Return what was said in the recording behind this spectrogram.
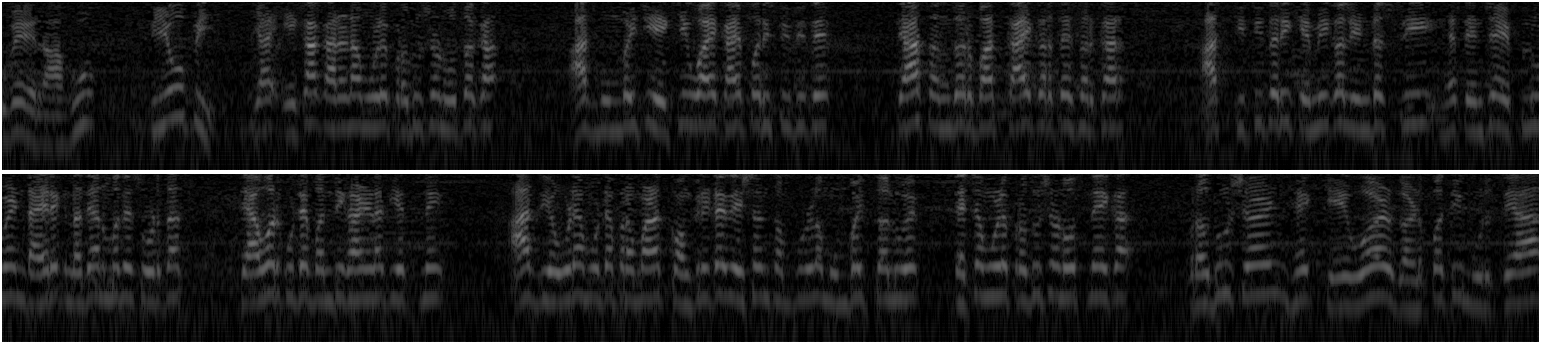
उभे राहू. पीओपी या एका कारणामुळे प्रदूषण होतं का? आज मुंबईची एकी वाय काय परिस्थितीत आहे त्या संदर्भात काय करते सरकार? आज कितीतरी केमिकल इंडस्ट्री हे त्यांच्या एफ्लुएंट डायरेक्ट नद्यांमध्ये सोडतात. त्यावर कुठे बंदी घालण्यात येत नाही. आज एवढ्या मोठ्या प्रमाणात कॉन्क्रिटायझेशन संपूर्ण मुंबईत चालू आहे. त्याच्यामुळे प्रदूषण होत नाही का? प्रदूषण हे केवळ गणपती मूर्त्या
